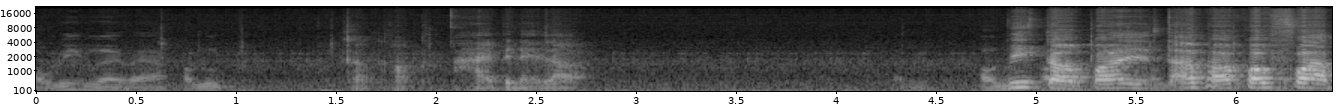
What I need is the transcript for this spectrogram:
เขาวิ่งเลยไปฮะเขาหลุดครับครับหายไปไหนแล้วเขาหลุดวิ่งต่อไปเขาตามหาความฝัน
